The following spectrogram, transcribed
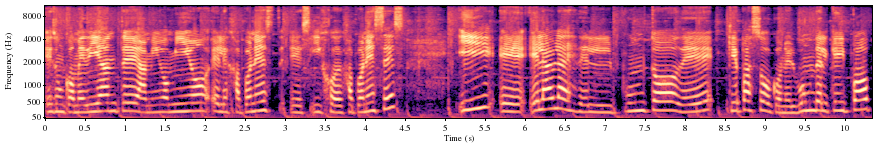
es un comediante, amigo mío, él es japonés, es hijo de japoneses. Y eh, él habla desde el punto de qué pasó con el boom del K-pop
